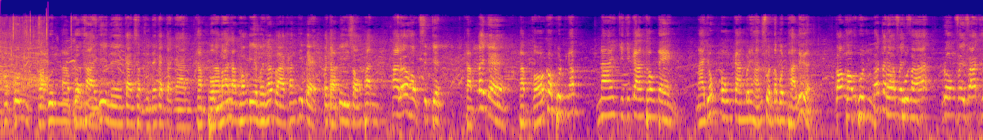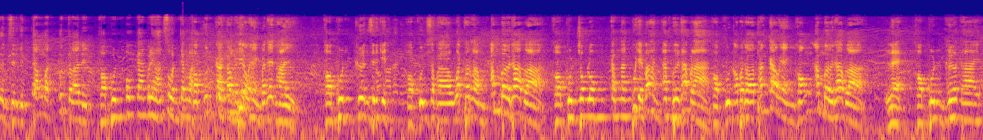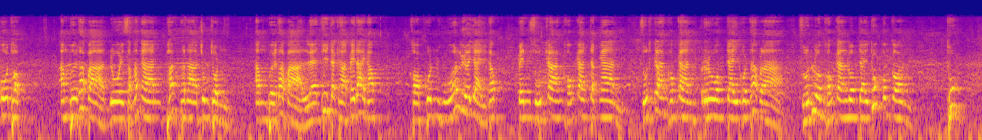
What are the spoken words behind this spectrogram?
ขอบคุณขอบคุณเครือข่ายที่ในการสนับสนุนในการจัดงานครับผม อ่ามากรรมของดีอำเภอท่าปลาครั้งที่ 8 ประจำปี 2567 ครับ ได้แก่ ครับขอขอบคุณครับ นายกิจการทองแดงนายกองค์การบริหารส่วนตำบลผาเลือดกองขอบคุณพัฒนาไฟฟ้า โรงไฟฟ้าเขื่อนสิริกิติ์จังหวัดอุตรดิตถ์ขอบคุณองค์การบริหารส่วนจังหวัดขอบคุณการท่องเที่ยวแห่งประเทศไทย ขอบคุณเขื่อนสิริกิติ์ขอบคุณสภาวัฒนธรรมอำเภอท่าปลา ขอบคุณชมรมกำนันผู้ใหญ่บ้านอำเภอท่าปลา ขอบคุณอปททั้ง 9 แห่งของอำเภอท่าปลา และขอบคุณเครือข่ายโอท็อปอำเภอท่าป่าโดยสำนักงานพัฒนาชุมชนอำเภอท่าป่าและที่จะขาดไม่ได้ครับ ขอบคุณหัวเรือใหญ่ครับ เป็นศูนย์กลางของการจัดงาน ศูนย์กลางของการรวมใจคนท่าปลา ศูนย์รวมของการรวมใจทุกองค์กร ทุก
